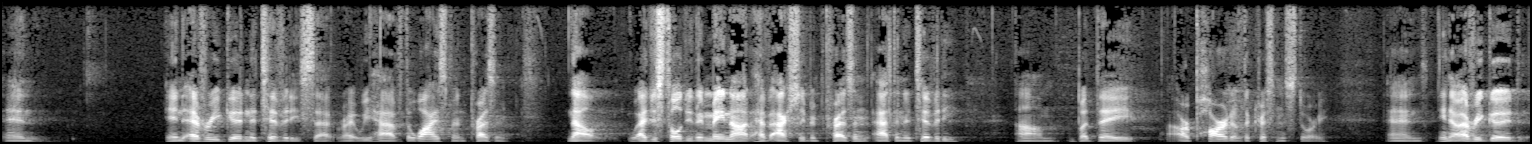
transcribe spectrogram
And in every good nativity set, right, we have the wise men present. Now, I just told you they may not have actually been present at the nativity, um, but they are part of the Christmas story. And, you know, every good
